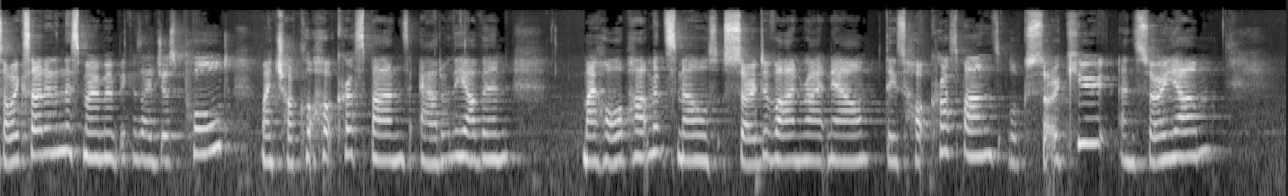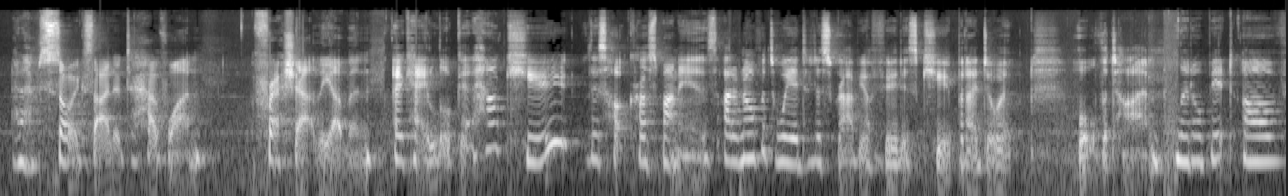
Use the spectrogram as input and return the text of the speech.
So excited in this moment because I just pulled my chocolate hot cross buns out of the oven. My whole apartment smells so divine right now. These hot cross buns look so cute and so yum. And I'm so excited to have one fresh out of the oven. Okay, look at how cute this hot cross bun is. I don't know if it's weird to describe your food as cute, but I do it all the time. Little bit of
